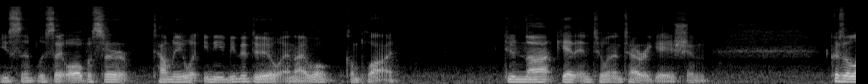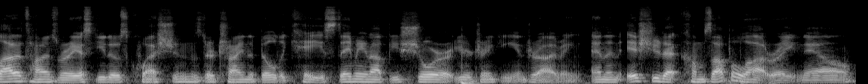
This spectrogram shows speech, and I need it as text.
You simply say, Officer, tell me what you need me to do, and I will comply. Do not get into an interrogation. Because a lot of times when they're asking you those questions, they're trying to build a case. They may not be sure you're drinking and driving. And an issue that comes up a lot right now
